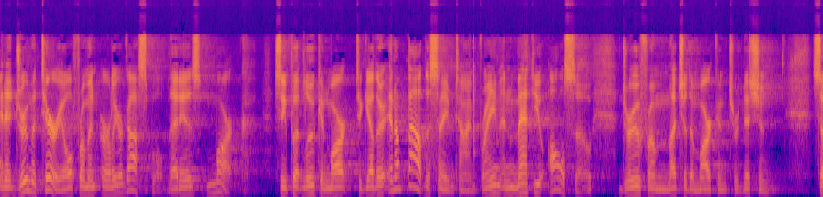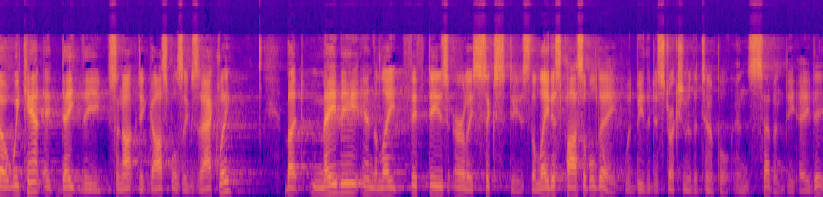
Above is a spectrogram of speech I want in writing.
And it drew material from an earlier gospel, that is, Mark. So you put Luke and Mark together in about the same time frame, and Matthew also drew from much of the Markan tradition. So we can't eh, date the synoptic gospels exactly, but maybe in the late 50s, early 60s, the latest possible date would be the destruction of the temple in 70 AD.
